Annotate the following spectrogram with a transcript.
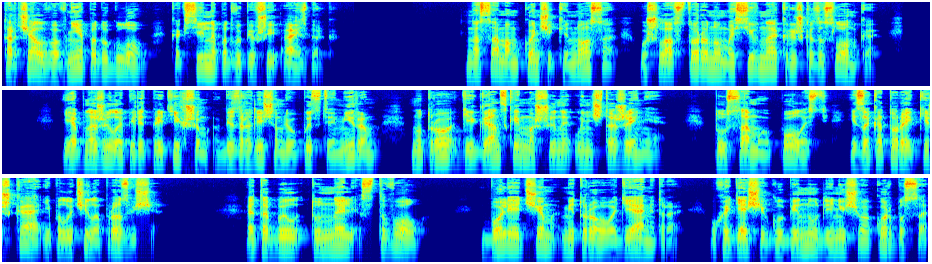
торчал вовне под углом, как сильно подвыпивший айсберг. На самом кончике носа ушла в сторону массивная крышка-заслонка и обнажила перед притихшим в безразличном любопытстве миром нутро гигантской машины уничтожения, ту самую полость, из-за которой кишка и получила прозвище. Это был туннель-ствол, более чем метрового диаметра, уходящий в глубину длиннющего корпуса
